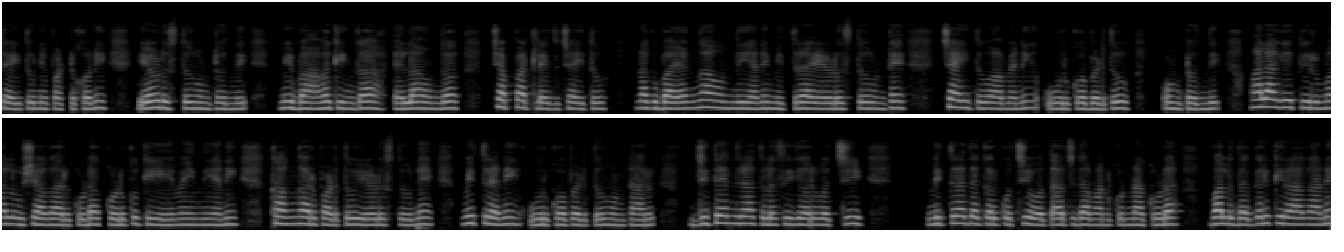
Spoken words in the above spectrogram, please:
చైతుని పట్టుకొని ఏడుస్తూ ఉంటుంది. మీ బావకి ఇంకా ఎలా ఉందో చెప్పట్లేదు చైతు నాకు భయంగా ఉంది అని మిత్ర ఏడుస్తూ ఉంటే చైతు ఆమెని ఊరుకోబెడుతూ ఉంటుంది. అలాగే తిరుమల్, ఉషా గారు కూడా కొడుకుకి ఏమైంది అని కంగారు పడుతూ ఏడుస్తూనే మిత్రని ఊరుకోపెడుతూ ఉంటారు. జితేంద్ర, తులసి గారు వచ్చి మిత్ర దగ్గరకొచ్చి ఓదార్చుదాం అనుకున్నా కూడా వాళ్ళు దగ్గరికి రాగానే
